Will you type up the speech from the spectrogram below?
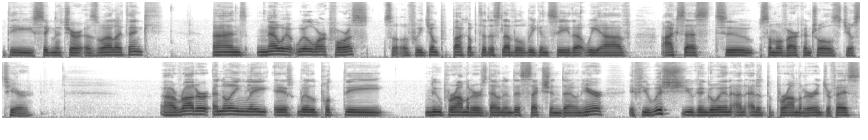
the signature as well, I think. And now it will work for us. So if we jump back up to this level, we can see that we have access to some of our controls just here. Uh, rather annoyingly, it will put the new parameters down in this section down here. If you wish, you can go in and edit the parameter interface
